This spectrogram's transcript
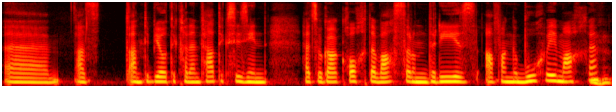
äh, als die Antibiotika dann fertig sind, hat sogar gekochte Wasser und Reis anfangen Bauchweh machen. Mhm.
